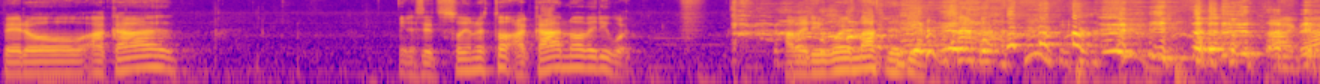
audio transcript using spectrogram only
Pero acá... Mira, si soy honesto, acá no averigüé. Averigüé más de ti. Acá.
